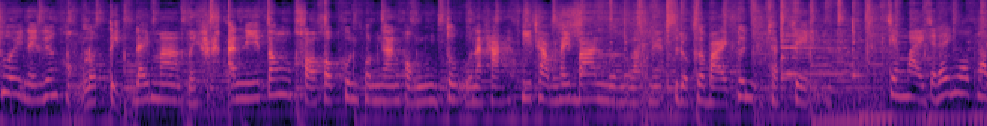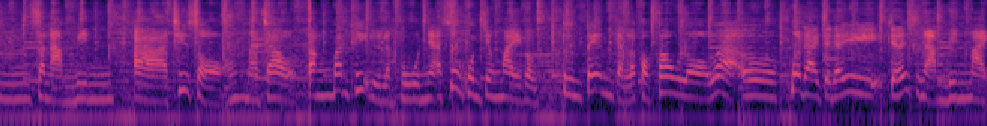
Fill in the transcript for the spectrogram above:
ช่วยในเรื่องของรถติดได้มากเลยค่ะ อันนี้ต้องขอขอบคุณผลงานของลุงตู่นะคะ ที่ทำให้บ้านเมืองเราเนี่ยสะดวกสบายขึ้นชัดเจน เชียงใหม่จะได้งบทำสนามบินอ่าที่สองนะเจ้าตังบ้านที่หรือลำพูนเนี่ยซึ่งคนเชียงใหม่ก็ตื่นเต้นกันแล้วก็เฝ้ารอว่าเออเมื่อใดจะได้จะได้สนามบินใหม่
